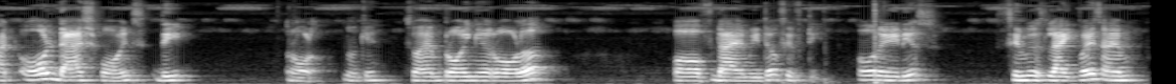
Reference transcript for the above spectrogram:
at all dash points the roller okay? So i am drawing a roller of diameter 50 or radius likewise i am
